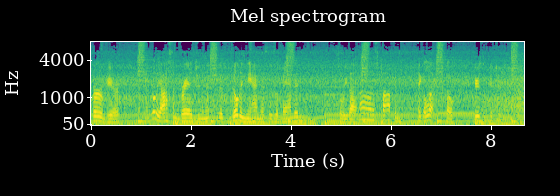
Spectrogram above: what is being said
curve here. A really awesome bridge, and the, the building behind this is abandoned. So we thought, oh, let's stop and take a look. So here's the picture.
